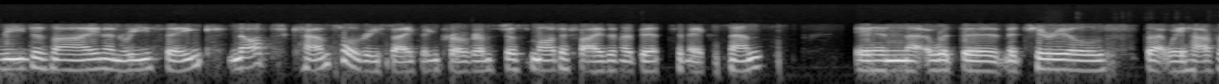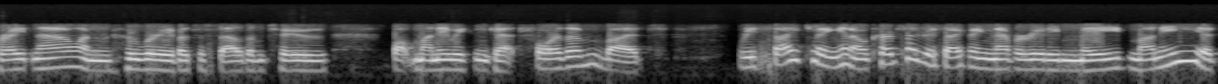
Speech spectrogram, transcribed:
redesign and rethink, not cancel recycling programs, just modify them a bit to make sense in with the materials that we have right now and who we're able to sell them to, what money we can get for them. But recycling, you know, curbside recycling never really made money. It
